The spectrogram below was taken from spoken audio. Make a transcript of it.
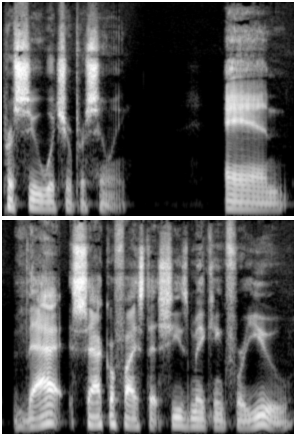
pursue what you're pursuing. And that sacrifice that she's making for you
